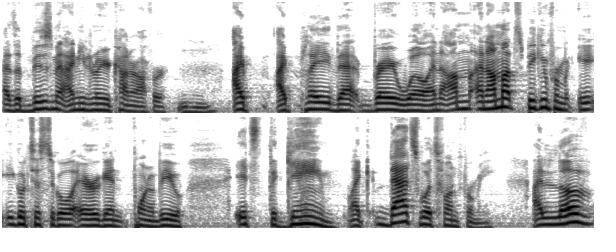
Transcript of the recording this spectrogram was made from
as a businessman, I need to know your counter offer. Mhm. I I play that very well, and I'm and I'm not speaking from an e- egotistical, arrogant point of view. It's the game. Like that's what's fun for me. I love,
